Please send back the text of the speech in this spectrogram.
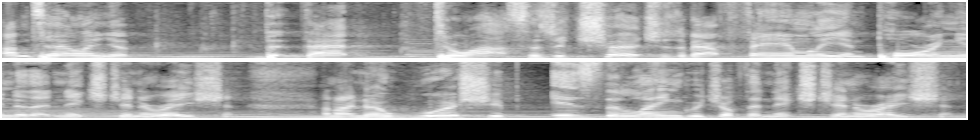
I'm telling you, that, that to us as a church is about family and pouring into that next generation. And I know worship is the language of the next generation.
